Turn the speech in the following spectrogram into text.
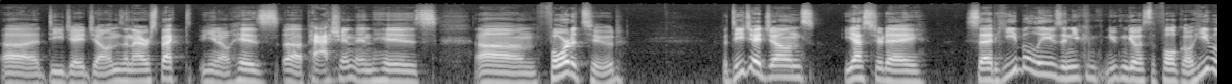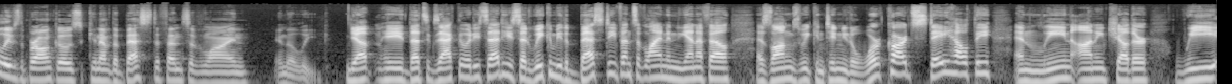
uh, DJ Jones, and I respect you know his uh, passion and his um, fortitude. But DJ Jones yesterday said he believes, and you can you can give us the full quote. He believes the Broncos can have the best defensive line in the league. Yep, he that's exactly what he said. He said we can be the best defensive line in the NFL as long as we continue to work hard, stay healthy, and lean on each other. We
